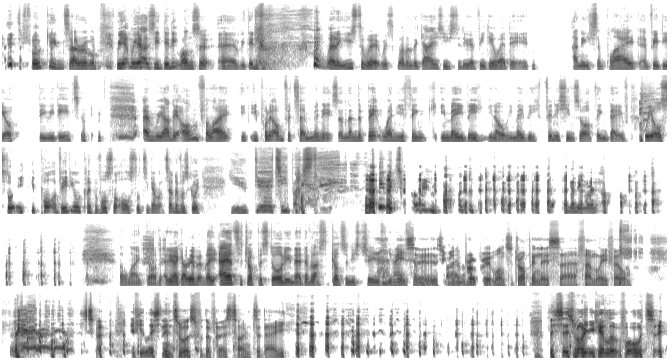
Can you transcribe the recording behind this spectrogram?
it's fucking terrible. We we actually did it once. At, uh, we did it where it used to work. Was one of the guys used to do a video editing and he supplied a video DVD to him. And we had it on for like, he, he, put it on for 10 minutes. And then the bit when you think he may be, you know, he may be finishing sort of thing, Dave, we all stood, he, he put a video clip of us that all stood together, 10 of us going, You dirty bastard. he was going mad. and then he went off. Oh my god! Anyway, I can't remember. I had to drop a story in there, but that's God's honest truth. Yeah, you know, it's, uh, it's a good appropriate one to drop in this uh, family film. so, if you're listening to us for the first time today, this is what you can look forward to.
